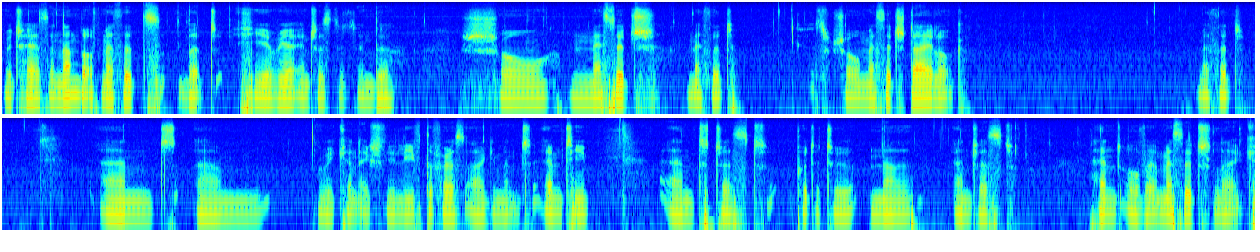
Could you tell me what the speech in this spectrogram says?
which has a number of methods, but here we are interested in the show message method, show message dialog method. And um, we can actually leave the first argument empty and just put it to null and just hand over a message like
